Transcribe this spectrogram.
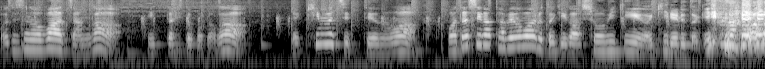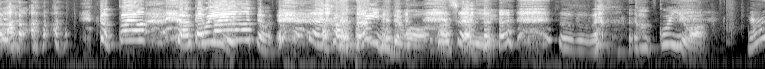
私のおばあちゃんが言った一言がいやキムチっていうのは私が食べ終わる時が賞味期限が切れる時。かっこよかっこいい。って思って。かっこいいねでも。確かに。そうそうそう。かっこいいわなんで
